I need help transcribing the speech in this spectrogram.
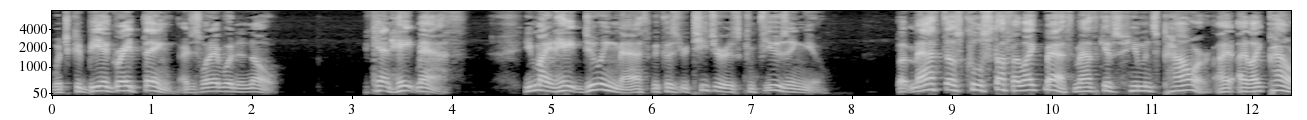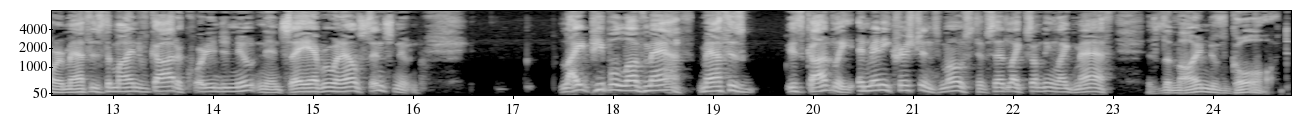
which could be a great thing. I just want everyone to know. You can't hate math. You might hate doing math because your teacher is confusing you. But math does cool stuff. I like math. Math gives humans power. I, I, like power. Math is the mind of God, according to Newton, and say everyone else since Newton. Light people love math. Math is is godly, and many Christians, most, have said like something like math is the mind of God.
